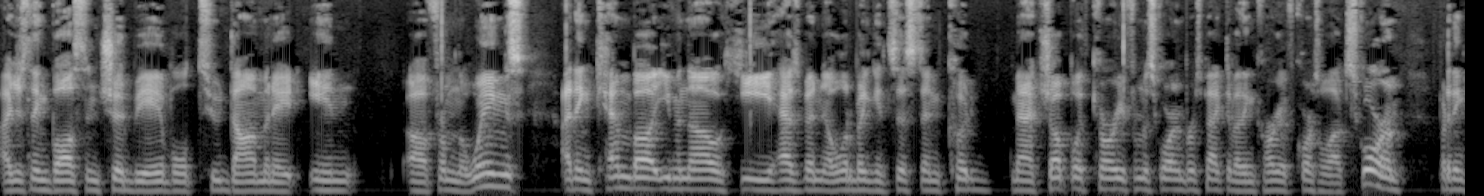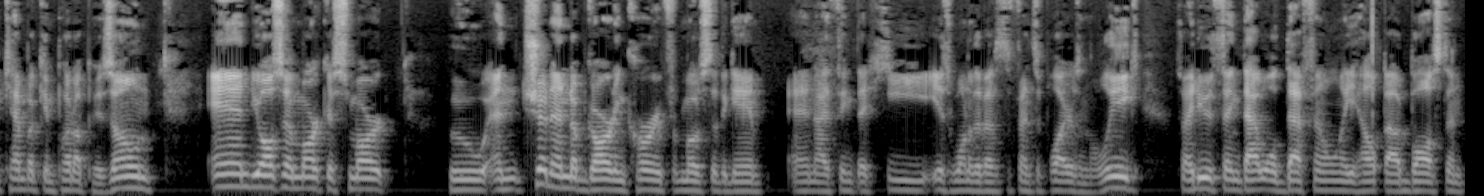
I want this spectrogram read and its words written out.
I just think Boston should be able to dominate in uh, from the wings. I think Kemba, even though he has been a little bit inconsistent, could match up with Curry from a scoring perspective. I think Curry, of course, will outscore him, but I think Kemba can put up his own. And you also have Marcus Smart, who and should end up guarding Curry for most of the game. And I think that he is one of the best defensive players in the league. So I do think that will definitely help out Boston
